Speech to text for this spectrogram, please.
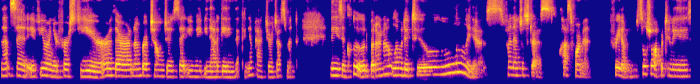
That said, if you're in your first year, there are a number of challenges that you may be navigating that can impact your adjustment. These include, but are not limited to, loneliness, financial stress, class format, freedom, social opportunities,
